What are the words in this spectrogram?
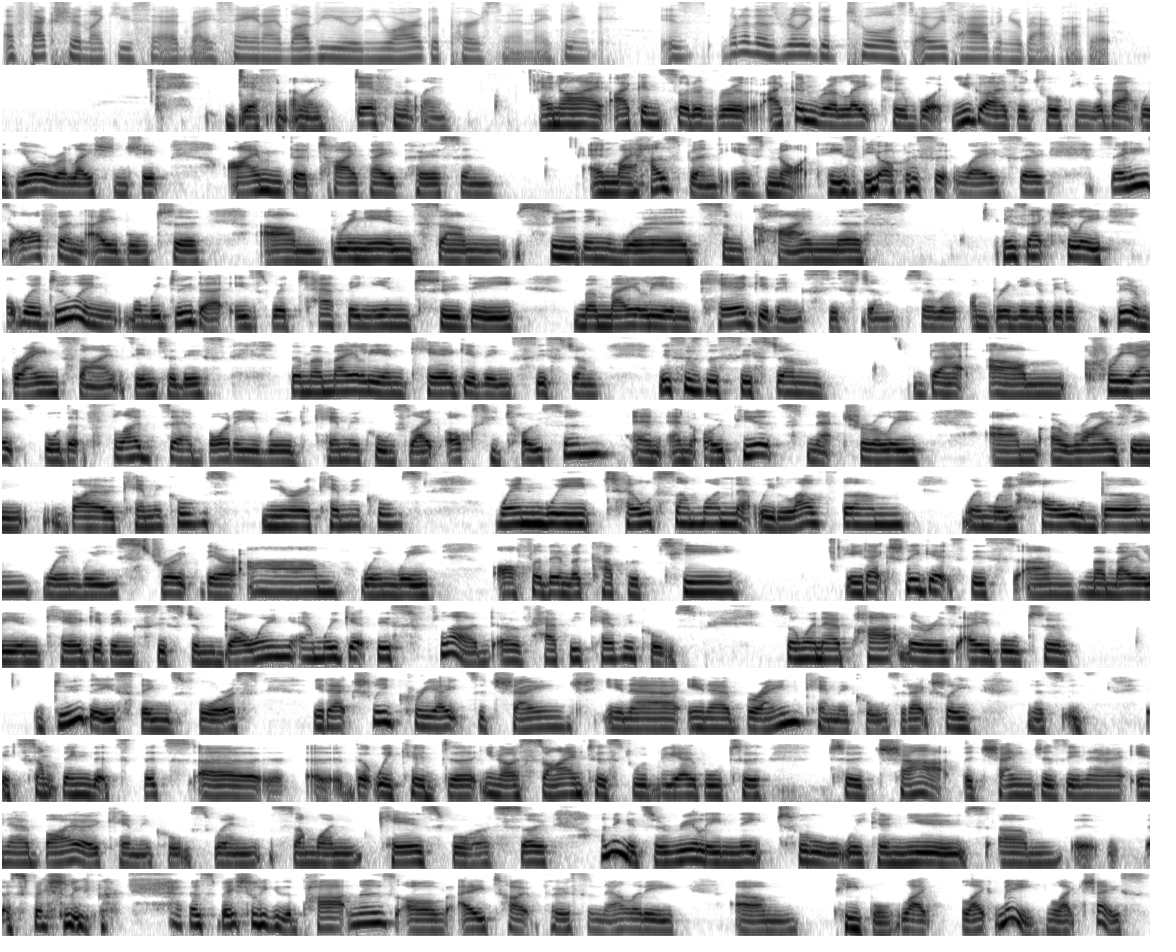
affection, like you said, by saying, I love you and you are a good person, I think is one of those really good tools to always have in your back pocket. Definitely, definitely. And I, I can sort of, re- I can relate to what you guys are talking about with your relationship. I'm the type A person and my husband is not. He's the opposite way. So, so he's often able to um, bring in some soothing words, some kindness. Is actually what we're doing when we do that is we're tapping into the mammalian caregiving system. So I'm bringing a bit of bit of brain science into this. The mammalian caregiving system. This is the system that um, creates or that floods our body with chemicals like oxytocin and, and opiates, naturally um, arising biochemicals, neurochemicals. When we tell someone that we love them, when we hold them, when we stroke their arm, when we offer them a cup of tea, it actually gets this um, mammalian caregiving system going, and we get this flood of happy chemicals. So when our partner is able to do these things for us, it actually creates a change in our in our brain chemicals. It actually, you know, it's, it's, it's something that's that's uh, uh, that we could, uh, you know, a scientist would be able to to chart the changes in our in our biochemicals when someone cares for us. So I think it's a really neat tool we can use, um, especially especially the partners of A type personality um, people like like me, like Chase.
